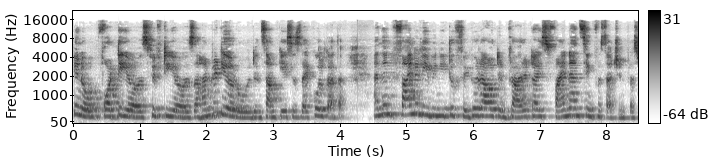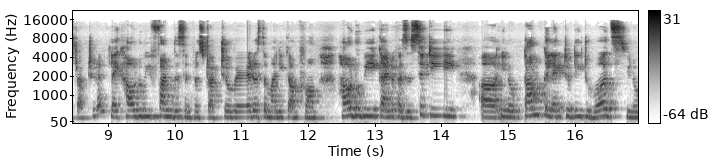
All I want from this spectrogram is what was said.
you know, 40 years, 50 years, 100 year old in some cases like Kolkata. And then finally, we need to figure out and prioritize financing for such infrastructure, right? Like, how do we fund this infrastructure? Where does the money come from? How do we kind of, as a city, uh, you know, come collectively towards, you know,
